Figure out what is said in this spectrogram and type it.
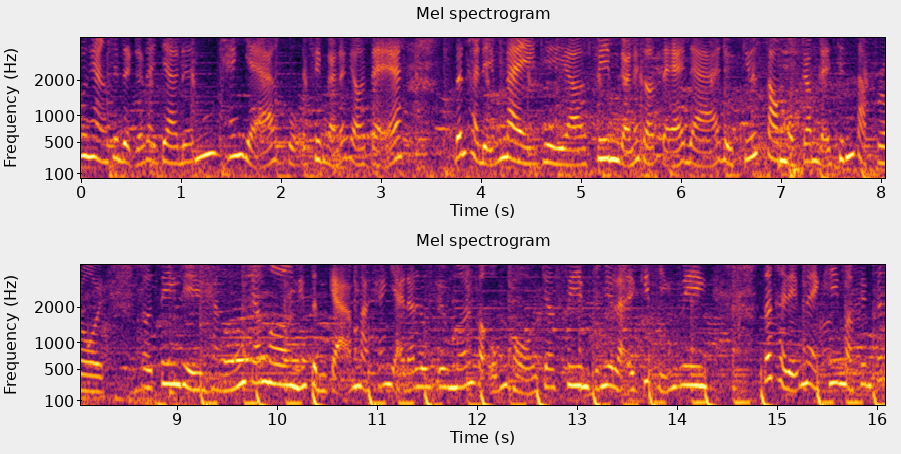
Phương Hằng xin được gửi lời chào đến khán giả của phim Gạo Nếp Gạo Tẻ. Đến thời điểm này thì à, phim Gạo Nếp Gạo Tẻ đã được chiếu xong 109 tập rồi. Đầu tiên thì Hằng muốn cảm ơn những tình cảm mà khán giả đã luôn yêu mến và ủng hộ cho phim cũng như là ekip diễn viên. Tới thời điểm này khi mà phim kết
